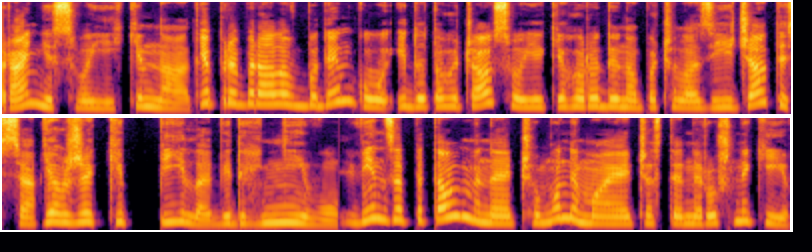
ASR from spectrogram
прибиранні своїх кімнат. Я прибирала в будинку, і до того часу, як його родина почала з'їжджатися, я вже кипіла від гніву. Він запитав мене, чому немає частини рушників,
